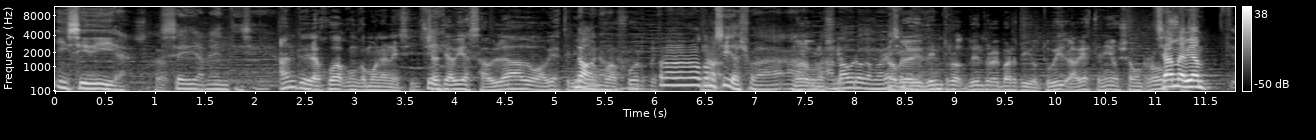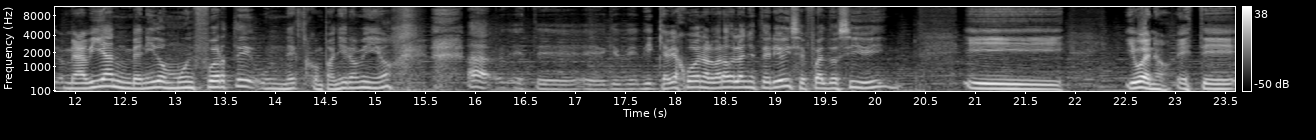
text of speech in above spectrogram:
incidía, Claro. seriamente incidía. Antes de la jugada con Camoranesi, Sí. ¿ya te habías hablado? ¿Habías tenido No, una no, jugada fuerte? no, no, no lo No. conocía yo a, a- No lo a conocía. Mauro Camoranesi. No, pero dentro, dentro del partido, ¿tuvi- ¿habías tenido ya un roce? Ya me habían, me habían venido muy fuerte un ex compañero mío ah, este, eh, que había jugado en Alvarado el año anterior y se fue al Dosivi. Y, y bueno, este,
